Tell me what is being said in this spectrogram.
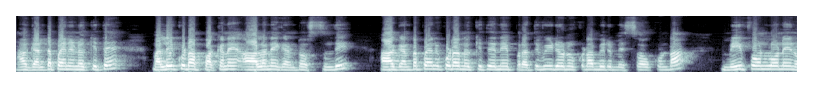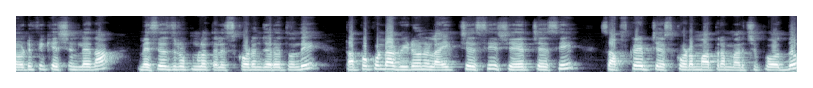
ఆ గంట పైన నొక్కితే మళ్ళీ కూడా పక్కనే ఆల్ అనే గంట వస్తుంది. ఆ గంట పైన కూడా నొక్కితేనే ప్రతి వీడియోను కూడా మీరు మిస్ అవ్వకుండా మీ ఫోన్లోనే నోటిఫికేషన్ లేదా మెసేజ్ రూపంలో తెలుసుకోవడం జరుగుతుంది. తప్పకుండా వీడియోను లైక్ చేసి షేర్ చేసి సబ్స్క్రైబ్ చేసుకోవడం మాత్రం మర్చిపోవద్దు.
